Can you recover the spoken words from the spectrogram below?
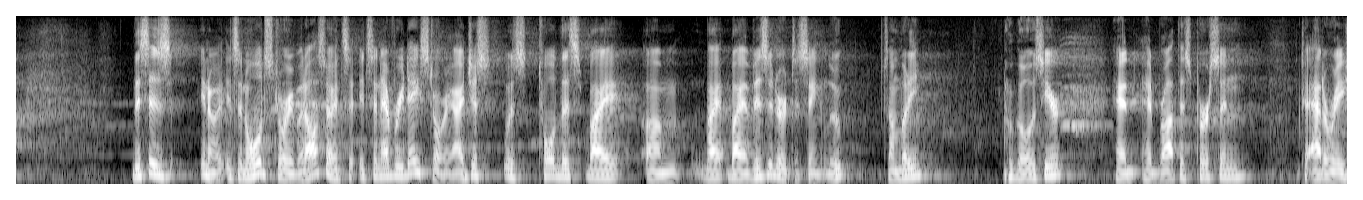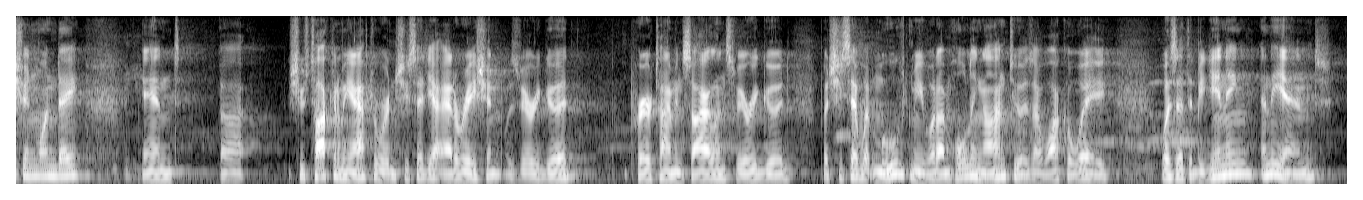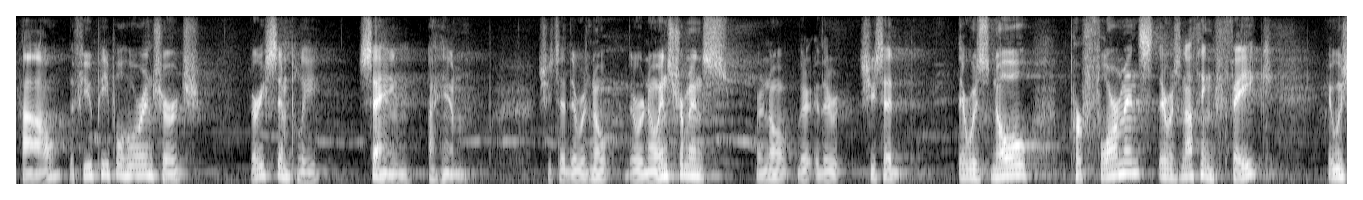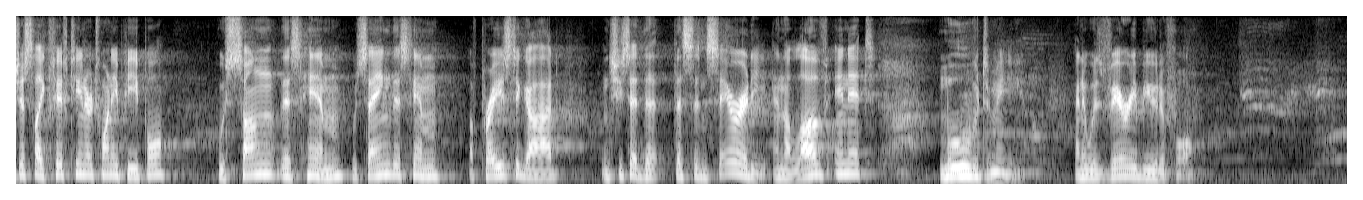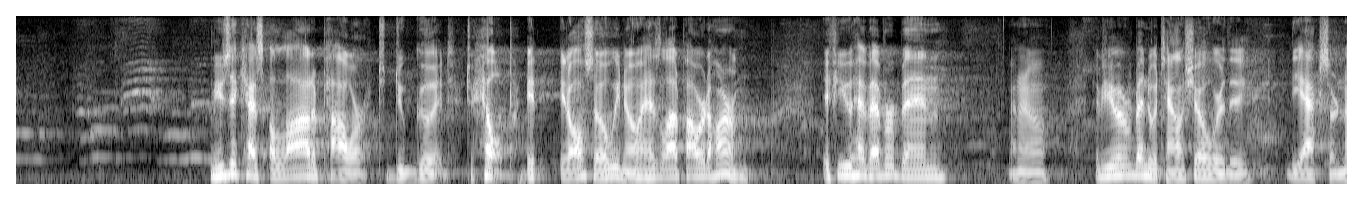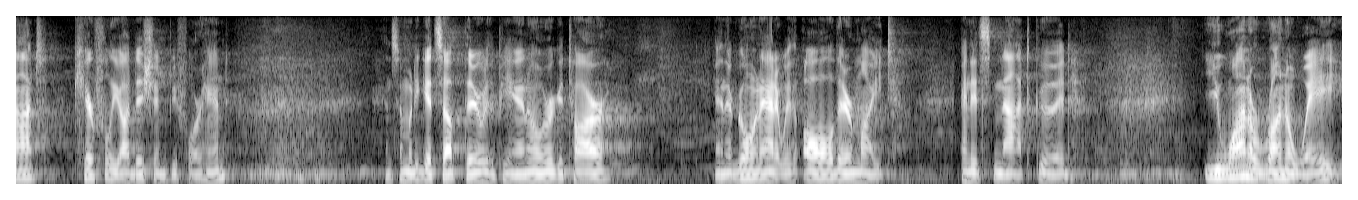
This is you know, it's an old story, but also it's, it's an everyday story. I just was told this by, um, by, by a visitor to St. Luke, somebody who goes here, had, had brought this person to adoration one day, and uh, she was talking to me afterward, and she said, Yeah, adoration was very good. Prayer time in silence, very good. But she said, What moved me, what I'm holding on to as I walk away, was at the beginning and the end how the few people who were in church very simply sang a hymn. She said there, was no, there were no instruments, or no, there, there, she said there was no performance, there was nothing fake. It was just like 15 or 20 people who sung this hymn, who sang this hymn of praise to God. And she said that the sincerity and the love in it moved me, and it was very beautiful. Music has a lot of power to do good, to help. It, it also, we know, has a lot of power to harm. If you have ever been, I don't know, have you ever been to a talent show where the, the acts are not carefully auditioned beforehand? And somebody gets up there with a piano or a guitar, and they're going at it with all their might, and it's not good. You want to run away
